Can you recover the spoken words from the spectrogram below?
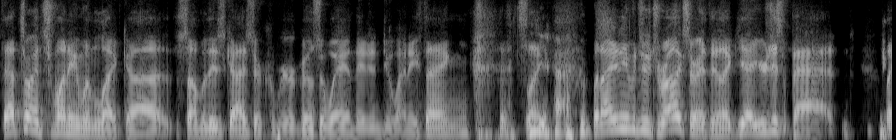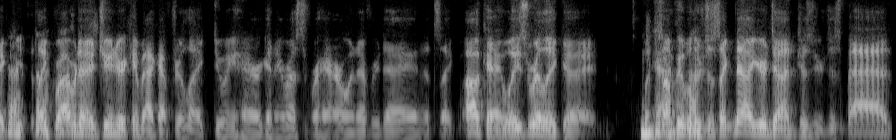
that's why it's funny when like uh some of these guys their career goes away and they didn't do anything. It's like yeah. but i didn't even do drugs or anything. Like yeah you're just bad. Like like robert downey jr came back after like doing hair getting arrested for heroin every day and it's like okay well he's really good. But Yeah. some people they're just like no you're done because you're just bad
